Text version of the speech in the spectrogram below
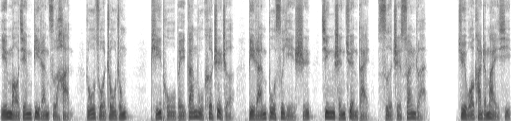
寅卯间必然自汗，如坐舟中。脾土被肝木克制者，必然不思饮食，精神倦怠，四肢酸软。据我看着脉息，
